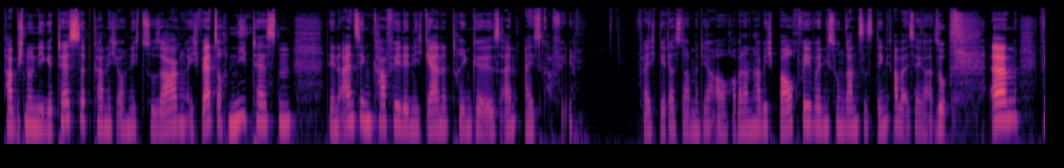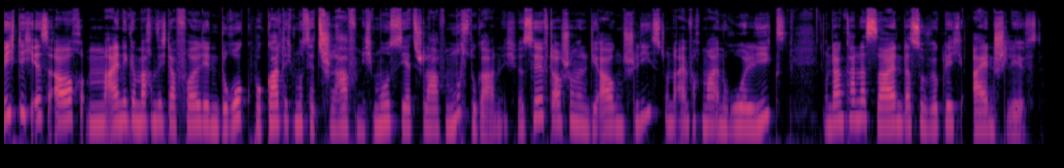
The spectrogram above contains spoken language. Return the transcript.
Habe ich noch nie getestet, kann ich auch nichts zu sagen. Ich werde es auch nie testen. Den einzigen Kaffee, den ich gerne trinke, ist ein Eiskaffee. Vielleicht geht das damit ja auch. Aber dann habe ich Bauchweh, wenn ich so ein ganzes Ding, aber ist egal. So. Ähm, wichtig ist auch, mh, einige machen sich da voll den Druck, oh Gott, ich muss jetzt schlafen, ich muss jetzt schlafen. Musst du gar nicht. Es hilft auch schon, wenn du die Augen schließt und einfach mal in Ruhe liegst. Und dann kann es sein, dass du wirklich einschläfst.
